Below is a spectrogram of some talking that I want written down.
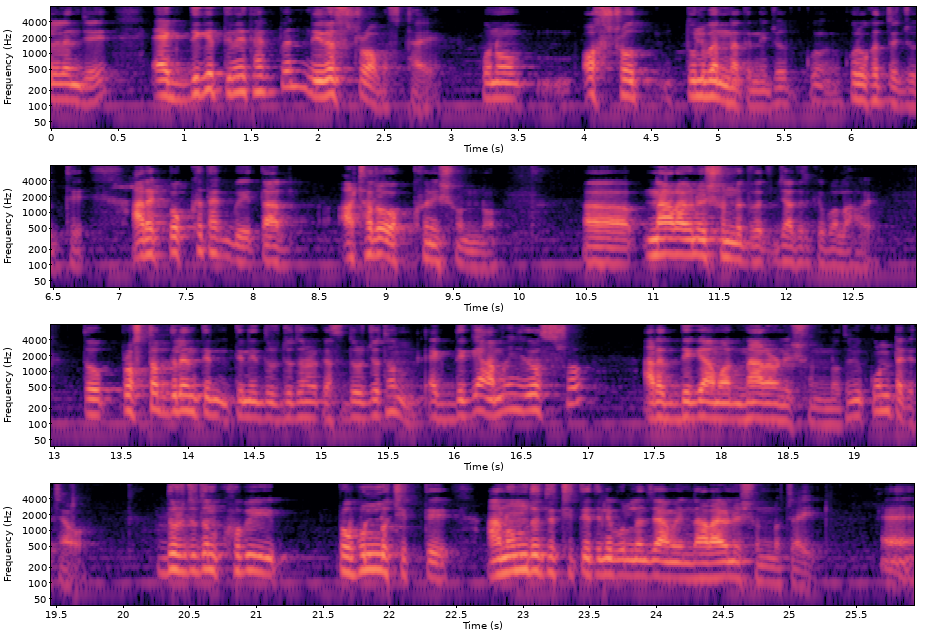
নিলেন যে, একদিকে তিনি থাকবেন নিরস্ত্র অবস্থায়, কোনো অস্ত্র তুলবেন না তিনি কুরুক্ষেত্রের যুদ্ধে। আরেক পক্ষে থাকবে তার আঠারো অক্ষণী সৈন্য নারায়ণের সৈন্য যাদেরকে বলা হয়। তো প্রস্তাব দিলেন তিনি দুর্যোধনের কাছে, দুর্যোধন, একদিকে আমি নিরস্ত্র আরেক দিকে আমার নারায়ণী শূন্য। তুমি কোনটাকে চাও? দুর্যোধন খুবই প্রফুল্ল চিত্তে, আনন্দিত চিত্তে তিনি বললেন যে, আমি নারায়ণের শূন্য চাই। হ্যাঁ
